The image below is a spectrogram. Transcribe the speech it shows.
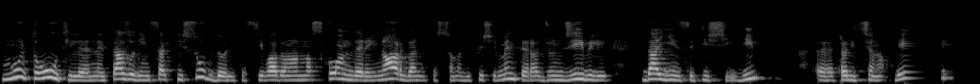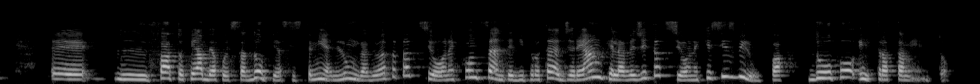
molto utile nel caso di insetti subdoli che si vadano a nascondere in organi che sono difficilmente raggiungibili dagli insetticidi eh, tradizionali eh, il fatto che abbia questa doppia sistemia e lunga durata d'azione consente di proteggere anche la vegetazione che si sviluppa dopo il trattamento.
